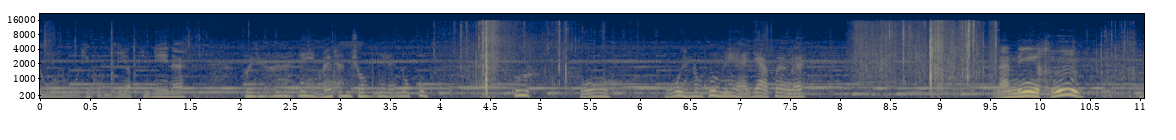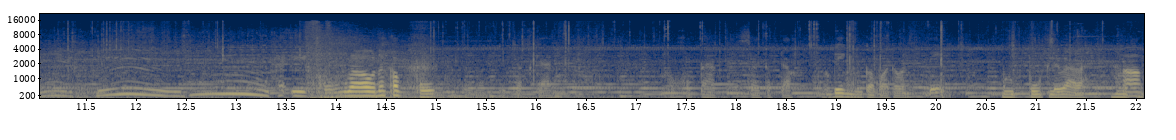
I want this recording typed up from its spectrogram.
รูหนูที่ผมเหยียบอยู่นี่นะเฮ้ยเฮ้ยนี่เห็นไหมท่านผู้ชมนี่แหละนกคุ้มอื้อโอ้โหนกคุ้มนี่หายากมากเลยและนี่คือนี่คืออืมพระเอกของเรานะครับผมจะจัดการเอาเข้าตากใส่กับดักเด้งกับบอตอนเด็กมือปุ๊ดเลยว่าอะไรมือหัก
